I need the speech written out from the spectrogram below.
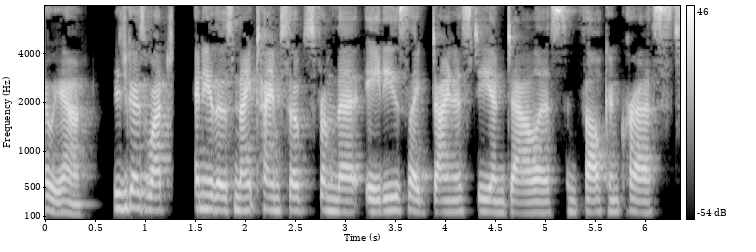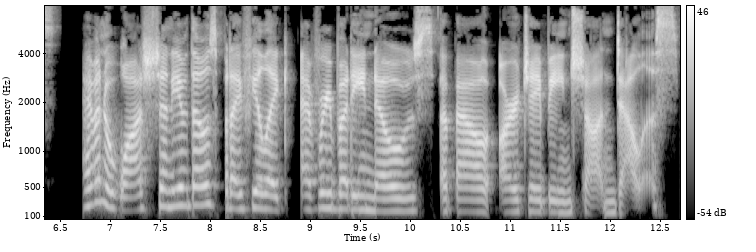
Oh yeah. Did you guys watch any of those nighttime soaps from the 80s like Dynasty and Dallas and Falcon Crest? I haven't watched any of those, but I feel like everybody knows about RJ being shot in Dallas.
